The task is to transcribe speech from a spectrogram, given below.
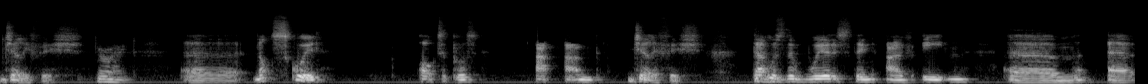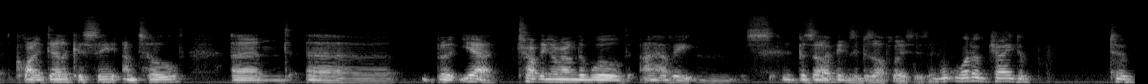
jellyfish. Right. uh, not squid, octopus, and jellyfish. That was the weirdest thing I've eaten. Um, uh, quite a delicacy, I'm told. And uh, but yeah, traveling around the world, I have eaten bizarre But- things in bizarre places. W- What I'm trying to to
